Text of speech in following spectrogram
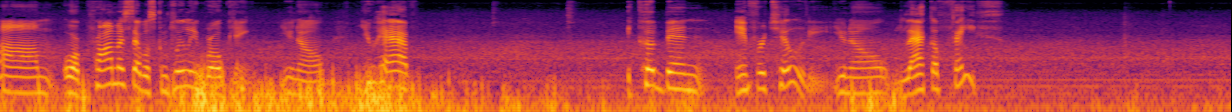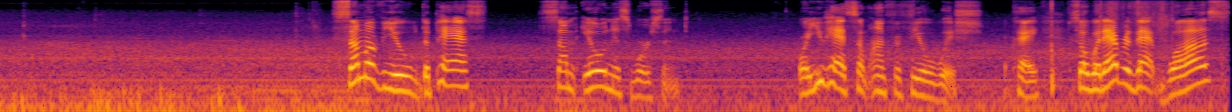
um, or a promise that was completely broken, you know, you have, it could have been infertility, you know, lack of faith Some of you, the past, some illness worsened. Or you had some unfulfilled wish. Okay? So whatever that was,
